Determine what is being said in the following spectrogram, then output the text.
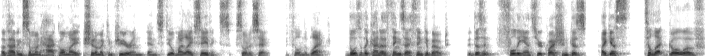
of having someone hack all my shit on my computer and, and steal my life savings, so to say, fill in the blank? Those are the kind of things I think about. It doesn't fully answer your question because I guess to let go of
